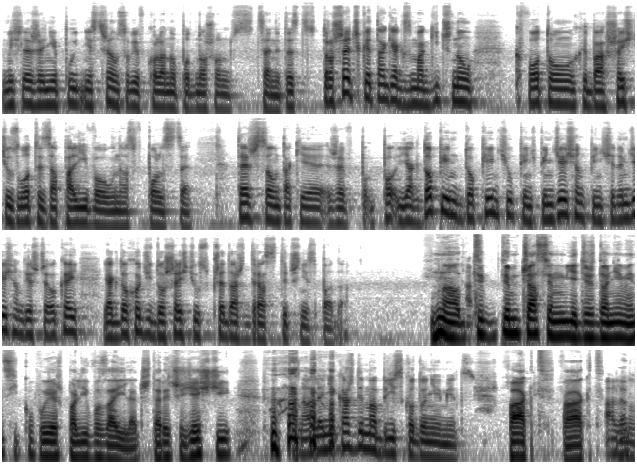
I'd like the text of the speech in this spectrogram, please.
myślę, że nie, pój- nie strzelą sobie w kolano podnosząc ceny. To jest troszeczkę tak jak z magiczną kwotą chyba 6 zł za paliwo u nas w Polsce. Też są takie, że po, jak do 5, do 5, 5,50, 5,70 jeszcze ok, jak dochodzi do 6 sprzedaż drastycznie spada. No, ty, tymczasem jedziesz do Niemiec i kupujesz paliwo za ile? 4,30? No ale nie każdy ma blisko do Niemiec. Fakt, fakt. Ale No.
